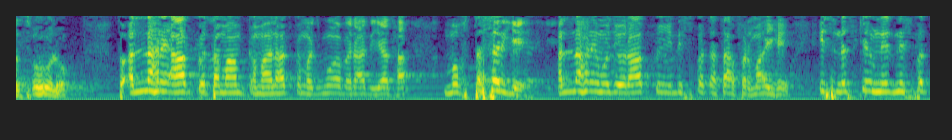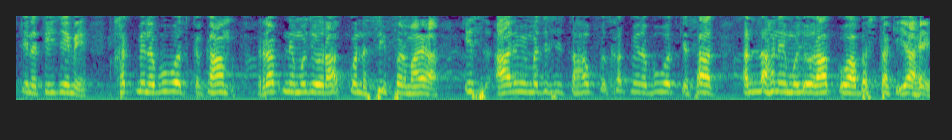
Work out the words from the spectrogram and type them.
رسول تو اللہ نے آپ کو تمام کمالات کا مجموعہ بنا دیا تھا۔ مختصر یہ، اللہ نے مجھے اور آپ کو یہ نسبت عطا فرمائی ہے۔ اس نسبت کے نتیجے میں ختم نبوت کا کام رب نے مجھے اور آپ کو نصیب فرمایا۔ اس عالمی مجلس تحفظ ختم نبوت کے ساتھ اللہ نے مجھے اور آپ کو وابستہ کیا ہے۔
